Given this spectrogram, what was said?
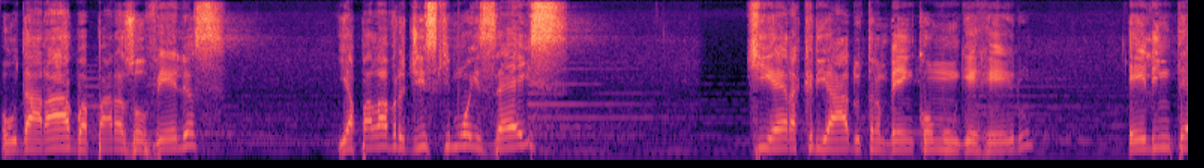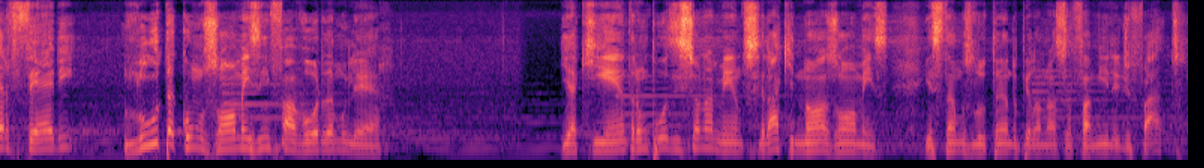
ou dar água para as ovelhas. E a palavra diz que Moisés, que era criado também como um guerreiro, ele interfere, luta com os homens em favor da mulher. E aqui entra um posicionamento: será que nós, homens, estamos lutando pela nossa família de fato?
